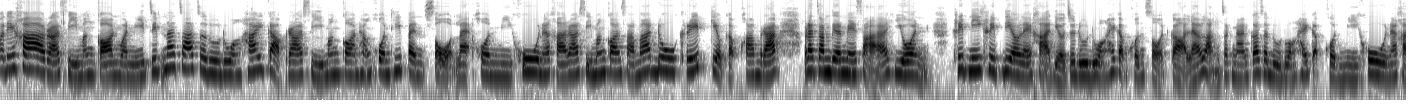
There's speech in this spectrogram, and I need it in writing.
วัสดีค่ะ ราศีมังกรวันนี้จิ๊บน่าจะจะดูดวงให้กับราศีมังกรทั้งคนที่เป็นโสดและคนมีคู่นะคะ ราศีมังกรสามารถดูคลิปเกี่ยวกับความรัก ประจำเดือนเมษายน คลิปนี้คลิปเดียวเลยค่ะ เดี๋ยวจะดูดวงให้กับคนโสดก่อน แล้วหลังจากนั้นก็จะดูดวงให้กับคนมีคู่นะคะ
